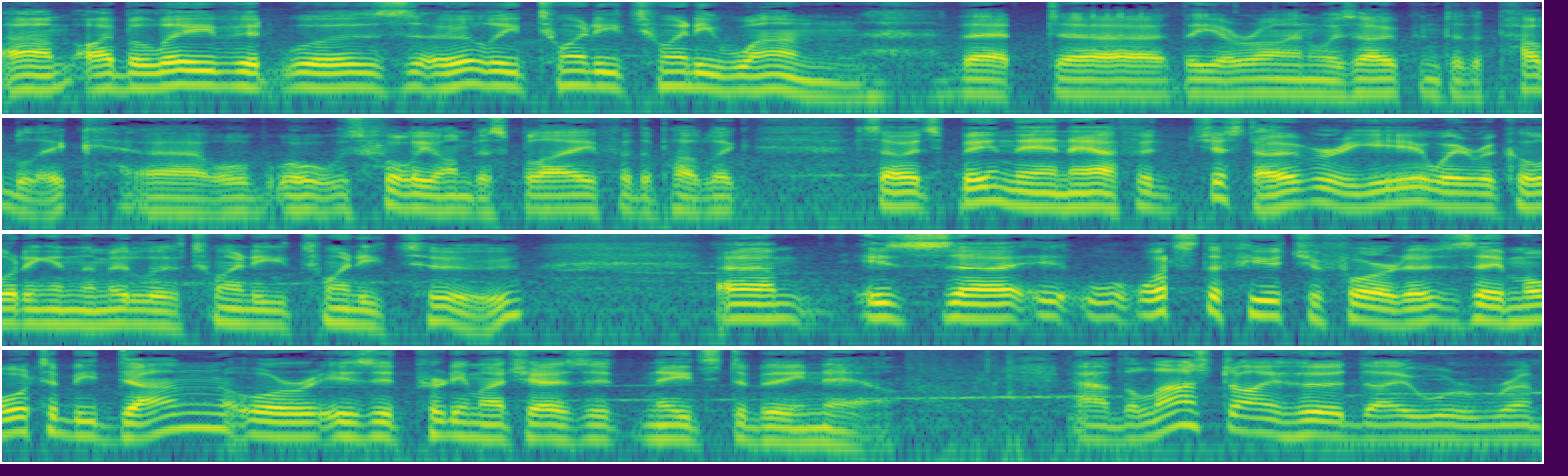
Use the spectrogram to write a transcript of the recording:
Um, I believe it was early 2021 that uh, the Orion was open to the public, uh, or, or, was fully on display for the public. So it's been there now for just over a year. We're recording in the middle of 2022. Um, is uh, it, what's the future for it? Is there more to be done, or is it pretty much as it needs to be now? Uh, the last I heard, they were um,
